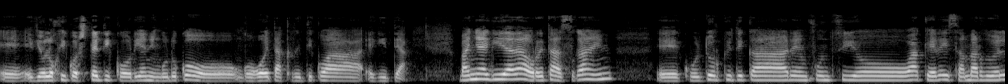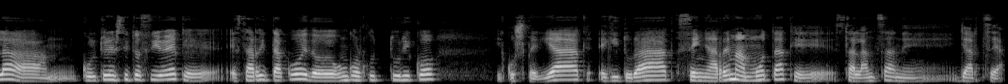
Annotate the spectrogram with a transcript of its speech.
ideologiko estetiko horien inguruko gogoeta kritikoa egitea. Baina egia da horretaz gain, e, kultur kritikaren funtzioak ere izan behar duela kultur instituzioek e, ezarritako edo egon kulturiko ikuspegiak, egiturak, zein harreman motak e, zalantzan e, jartzea.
